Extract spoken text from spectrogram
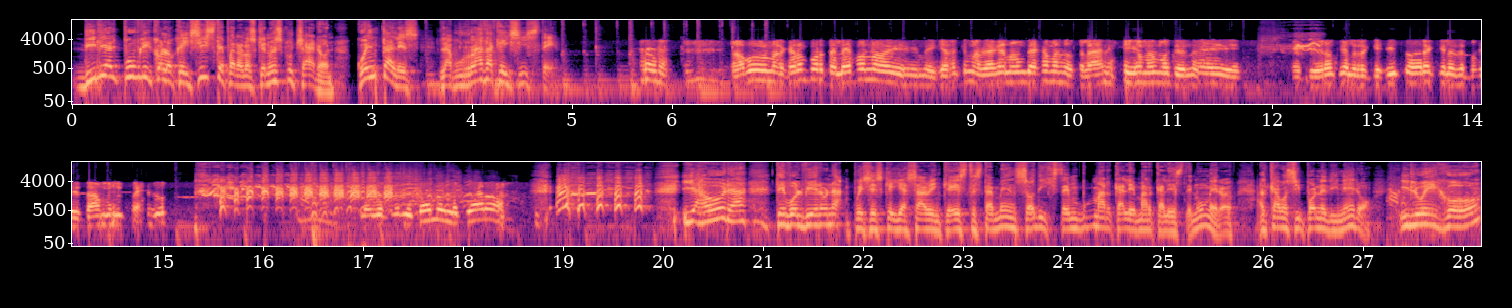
dile al público lo que hiciste para los que no escucharon. Cuéntales la burrada que hiciste. no, pues me marcaron por teléfono y me dijeron que me había ganado un viaje a Mazatlán y yo me emocioné y me pidieron que el requisito era que les depositaba mil pesos. los depositaron, lo claro. Y ahora te volvieron a... Pues es que ya saben que este está menso. Dijiste, márcale, márcale este número. Al cabo sí pone dinero. Y luego...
